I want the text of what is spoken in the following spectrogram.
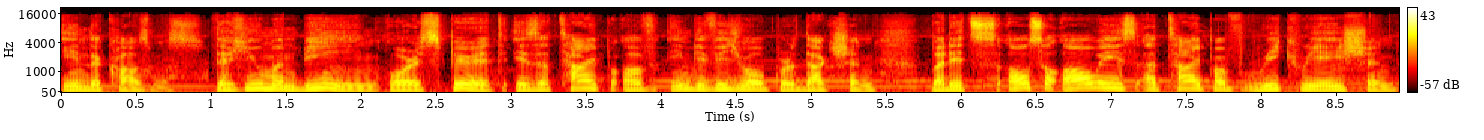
in the cosmos. The human being or spirit is a type of individual production, but it's also always a type of recreation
